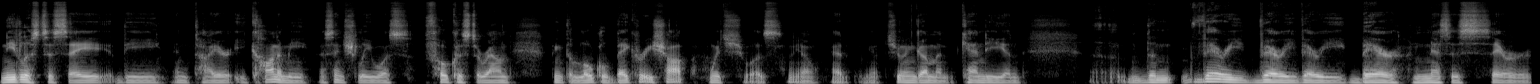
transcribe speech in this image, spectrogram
needless to say the entire economy essentially was focused around i think the local bakery shop which was you know had you know, chewing gum and candy and the very, very, very bare necessary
